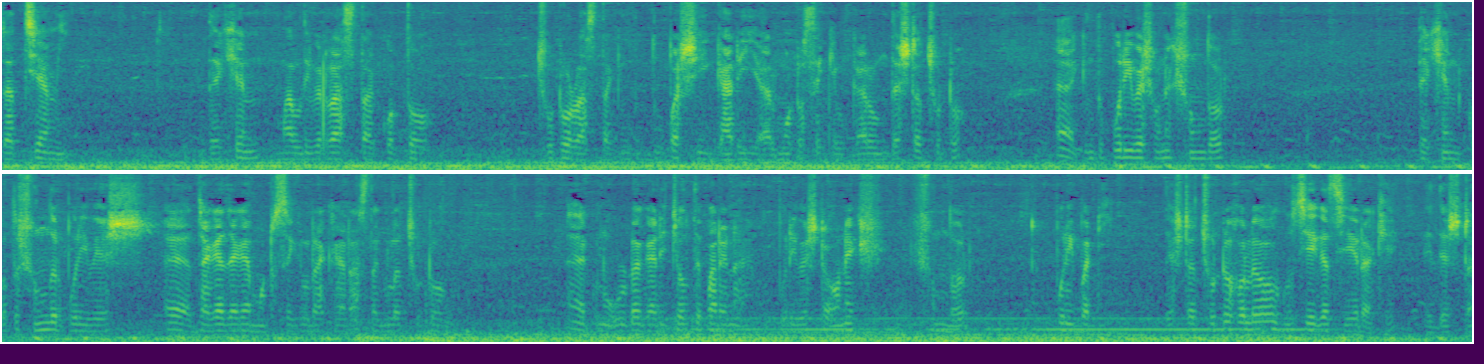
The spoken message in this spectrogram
যাচ্ছি আমি। দেখেন মালদ্বীপের রাস্তা, কত ছোট রাস্তা, কিন্তু দুপাশেই গাড়ি আর মোটরসাইকেল, কারণ দেশটা ছোট। হ্যাঁ কিন্তু পরিবেশ অনেক সুন্দর। দেখেন কত সুন্দর পরিবেশ। হ্যাঁ জায়গায় জায়গায় মোটরসাইকেল রাখা, রাস্তাগুলো ছোট। কোনো উল্টা গাড়ি চলতে পারে না। পরিবেশটা অনেক সুন্দর। পরিপাটি। দেশটা ছোট হলেও গুছিয়ে গাছিয়ে রাখে এই দেশটা।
